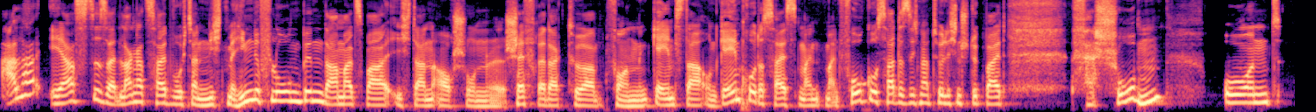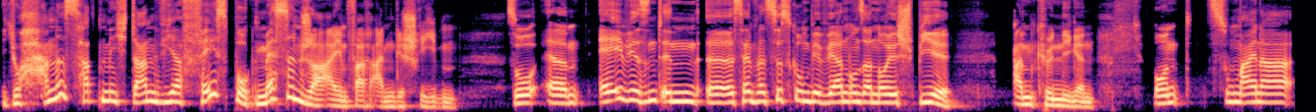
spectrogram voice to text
allererste seit langer Zeit, wo ich dann nicht mehr hingeflogen bin. Damals war ich dann auch schon Chefredakteur von GameStar und GamePro. Das heißt, mein, mein Fokus hatte sich natürlich ein Stück weit verschoben. Und Johannes hat mich dann via Facebook Messenger einfach angeschrieben. So, ähm, ey, wir sind in äh, San Francisco und wir werden unser neues Spiel ankündigen. Und zu meiner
